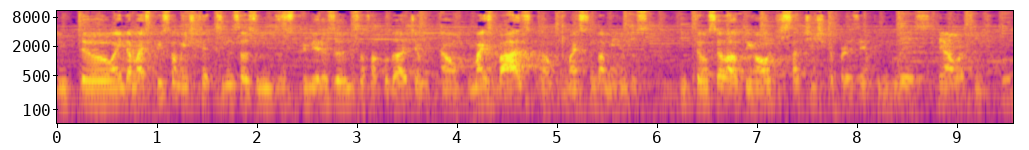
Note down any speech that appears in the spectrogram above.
Então, ainda mais principalmente que aqui nos Estados Unidos, os primeiros anos da faculdade é, mais básico, é mais fundamentos. Então, sei lá, eu tenho aula de estatística, por exemplo, em inglês. Tem aula assim, tipo.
